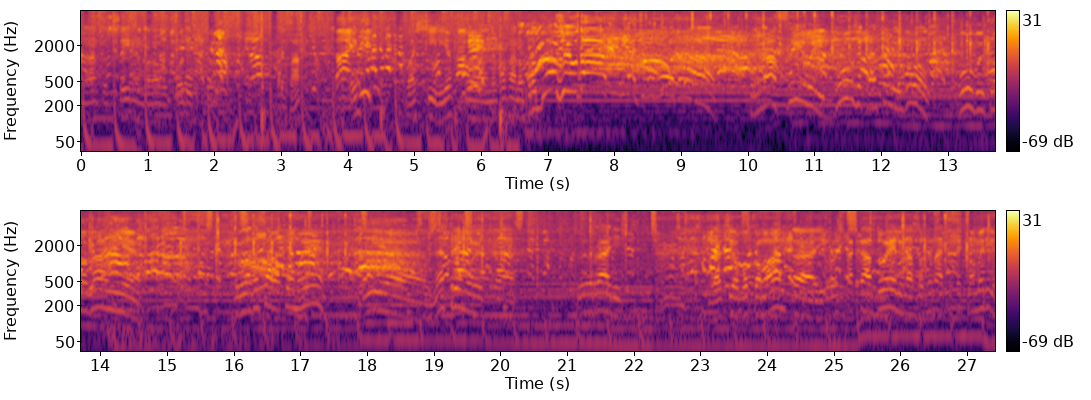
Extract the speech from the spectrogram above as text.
Занадто сильним воно виходить. Боротьба. І Васильєв е, непогано продовжує удар! І м'яч у ворота! Красивий, дуже красивий гол у виконанні Владислава Коми. І е, не стримується свою радість гравці обох команд. Е, І ось така дуель у нас 11 номерів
